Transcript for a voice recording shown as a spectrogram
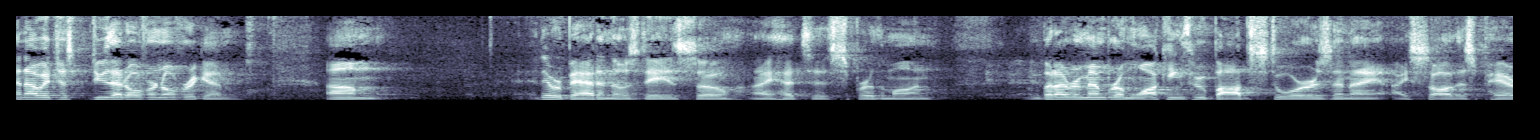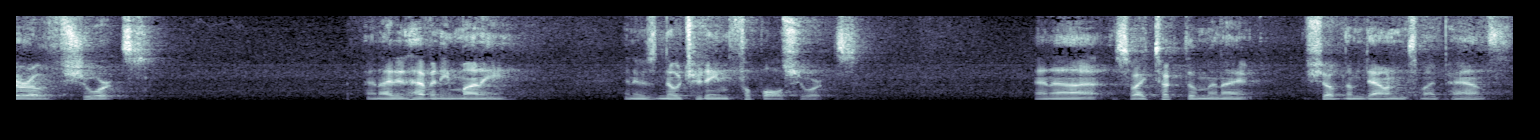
and I would just do that over and over again. Um, they were bad in those days, so I had to spur them on. But I remember I'm walking through Bob's stores and I, I saw this pair of shorts and I didn't have any money, and it was Notre Dame football shorts. And uh, so I took them and I shoved them down into my pants,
